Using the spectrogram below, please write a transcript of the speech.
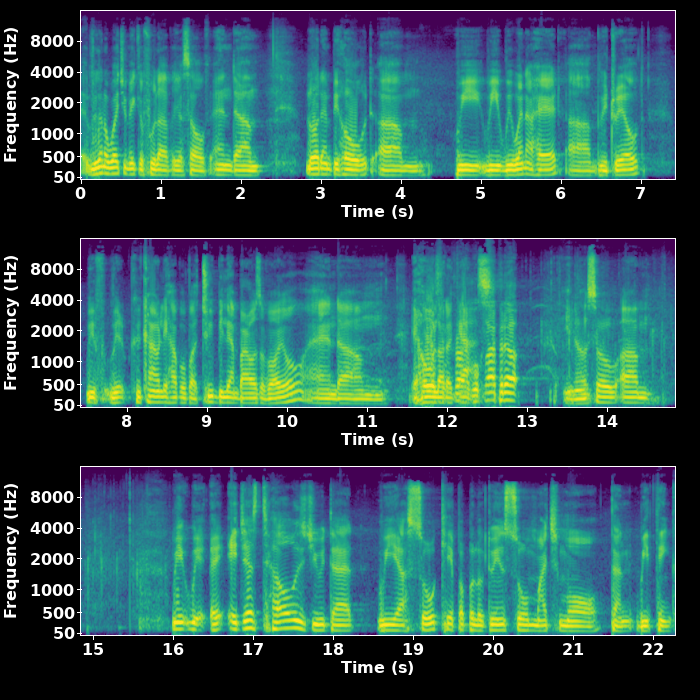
we're gonna watch you make a fool out of yourself. And um, Lord and behold, um, we, we we went ahead, um, we drilled We've, we currently have over 2 billion barrels of oil and um, a whole That's lot of gas. We'll clap it up. You know, so um, we, we, it just tells you that we are so capable of doing so much more than we think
